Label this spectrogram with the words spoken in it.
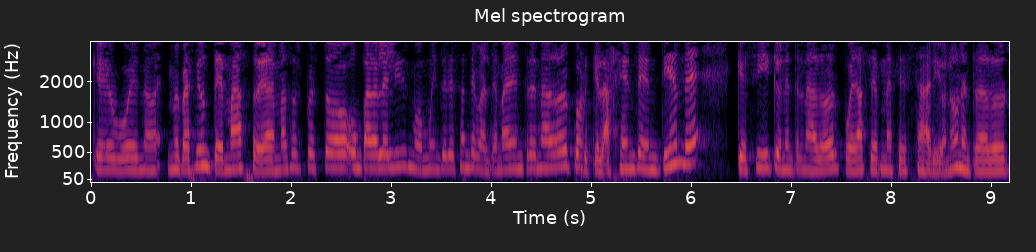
Qué bueno, me parece un temazo y además has puesto un paralelismo muy interesante con el tema del entrenador porque la gente entiende que sí, que un entrenador puede ser necesario, ¿no? Un entrenador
